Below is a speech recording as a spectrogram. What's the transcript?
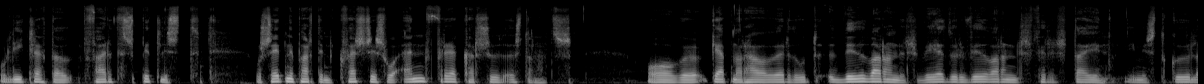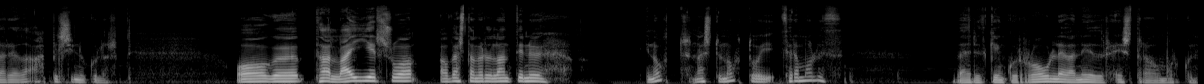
og líklegt að færð spillist og setnipartin hversi svo enn frekar suðaustalands og uh, gefnar hafa verið út viðvaranir, veður viðvaranir fyrir daginn, í mist gular eða appilsínugular og uh, það lægir svo á vestanverðu landinu í nótt, næstu nótt og í fyrramálið. Verið gengur rólega niður eistra á morgun.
